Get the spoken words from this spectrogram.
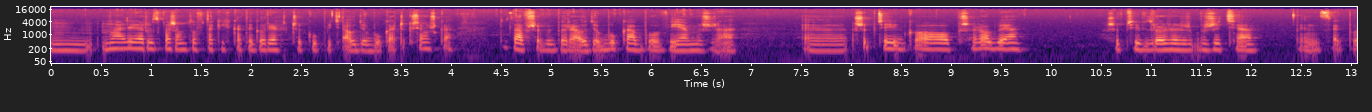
Mm, no ale ja rozważam to w takich kategoriach, czy kupić audiobooka, czy książkę. To zawsze wybiorę audiobooka, bo wiem, że e, szybciej go przerobię, szybciej wdrożę w życie, więc jakby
